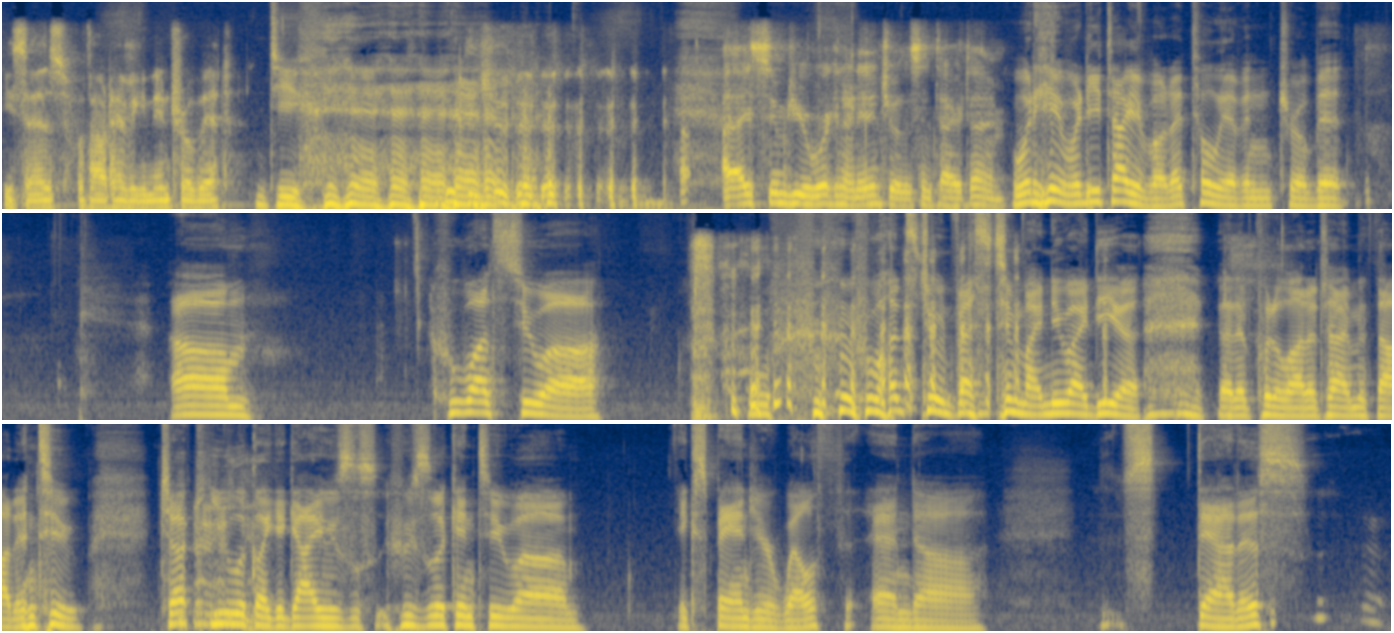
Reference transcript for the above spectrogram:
He says without having an intro bit. Do you? I assumed you were working on an intro this entire time. what are you? What are you talking about? I totally have an intro bit. Um, who wants to? uh who, who wants to invest in my new idea that I put a lot of time and thought into? Chuck, you look like a guy who's who's looking to um, expand your wealth and uh, status.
